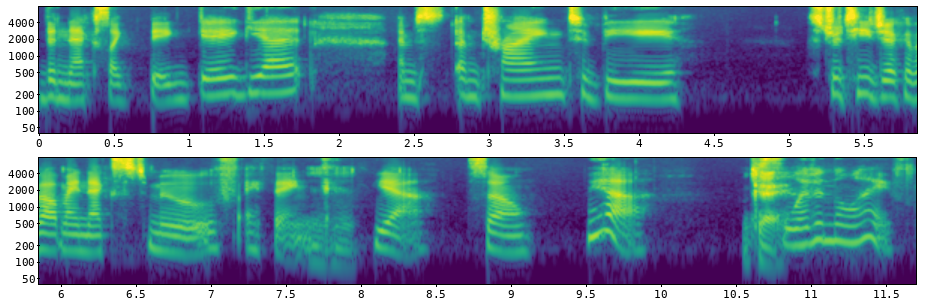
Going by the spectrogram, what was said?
the next like big gig yet. I'm I'm trying to be strategic about my next move. I think, Mhm. yeah. So yeah, just Okay. living the life.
